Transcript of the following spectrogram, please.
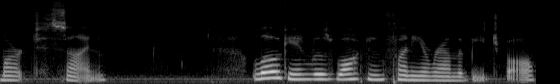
marked sun. Logan was walking funny around the beach ball.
